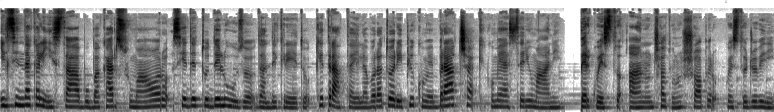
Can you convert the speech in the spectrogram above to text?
Il sindacalista Abubakar Sumaoro si è detto deluso dal decreto che tratta i lavoratori più come braccia che come esseri umani. Per questo ha annunciato uno sciopero questo giovedì.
